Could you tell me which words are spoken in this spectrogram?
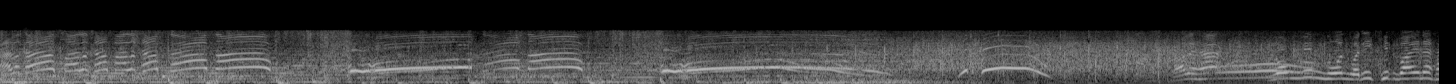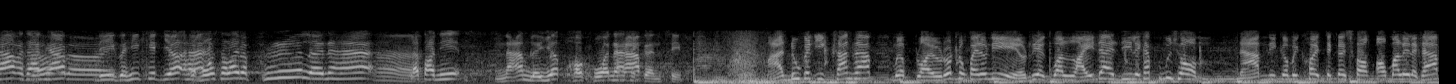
มาแล้วครับมาแล้วครับมาแล้วครับน้ำน้ำโอ้โหน้ำน้ำโอ้โหวู้ฮู้มาเลยฮะลงนิ่มนวลกว่าที่คิดไว้นะครับอาจารย์ครับเยอะเลยดีกว่าที่คิดเยอะฮะโอ้โหสไลด์แบบพรื้นเลยนะฮะอ่าแล้วตอนนี้น้ำเหลือเยอะพอควรน่านะคจะรับเกินสิบ มาดูกันอีกครั้งครับ เมื่อปล่อยรถลงไปแล้วนี่ เรียกว่าไหลได้ดีเลยครับคุณผู้ชม น้ำนี่ก็ไม่ค่อยจะกระชอกออกมาเลยแหละครับ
